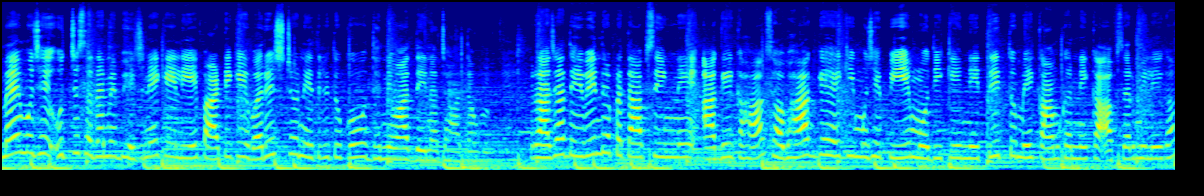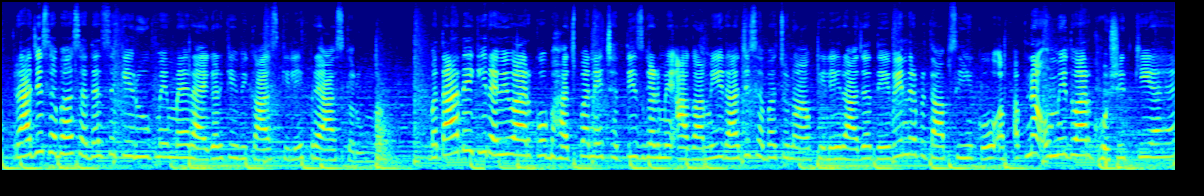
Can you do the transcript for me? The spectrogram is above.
मैं मुझे उच्च सदन में भेजने के लिए पार्टी के वरिष्ठ नेतृत्व को धन्यवाद देना चाहता हूँ। राजा देवेंद्र प्रताप सिंह ने आगे कहा, सौभाग्य है कि मुझे पीएम मोदी के नेतृत्व में काम करने का अवसर मिलेगा। राज्यसभा सदस्य के रूप में मैं रायगढ़ के विकास के लिए प्रयास करूँगा। बता दें कि रविवार को भाजपा ने छत्तीसगढ़ में आगामी राज्यसभा चुनाव के लिए राजा देवेंद्र प्रताप सिंह को अपना उम्मीदवार घोषित किया है।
